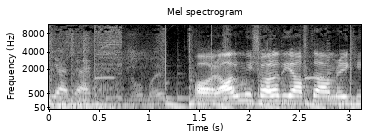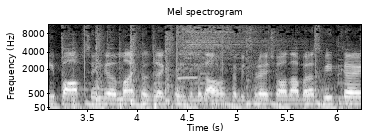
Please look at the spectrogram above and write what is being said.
किया जाएगा। और आलमी शहरत याफ्ता अमरीकी पॉप सिंगर माइकल जैक्सन के मदाहों से पिछड़े चौदह बरस बीत गए।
